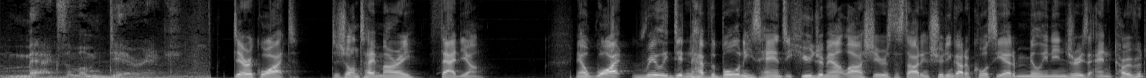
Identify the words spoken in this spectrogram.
Maximum Derek. Derek White, DeJounte Murray, Thad Young. Now, White really didn't have the ball in his hands a huge amount last year as the starting shooting guard. Of course, he had a million injuries and COVID.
